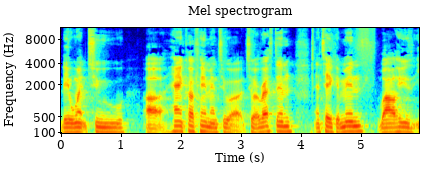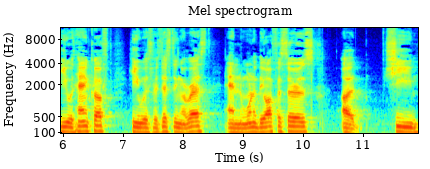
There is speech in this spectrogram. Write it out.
they went to uh, handcuff him and to uh, to arrest him and take him in. While he he was handcuffed, he was resisting arrest, and one of the officers, uh, she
